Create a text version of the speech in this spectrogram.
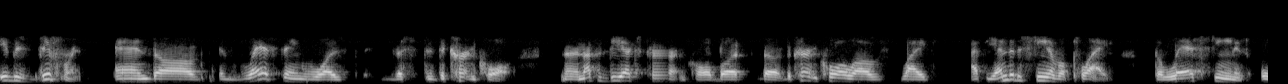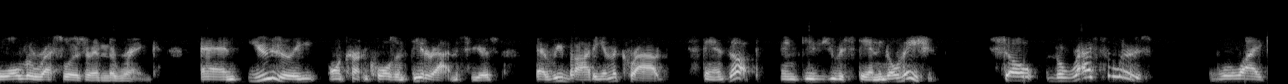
it was different. And, uh, last thing was the, the, the curtain call. No, not the DX curtain call, but the the curtain call of like at the end of the scene of a play, the last scene is all the wrestlers are in the ring. And usually on curtain calls and theater atmospheres, everybody in the crowd stands up and gives you a standing ovation. So the wrestlers were like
